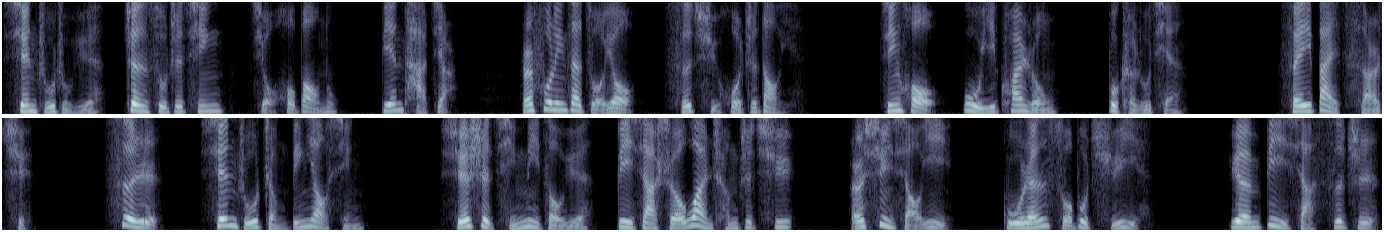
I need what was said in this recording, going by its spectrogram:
先主主曰：“朕素知卿酒后暴怒，鞭挞劲儿，而复令在左右。”此取祸之道也。今后勿宜宽容，不可如前。非拜辞而去。次日，先主整兵要行，学士秦密奏曰：“陛下舍万乘之躯，而训小义，古人所不取也。愿陛下思之。”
